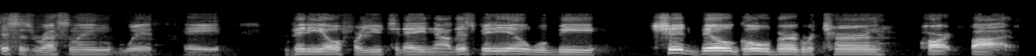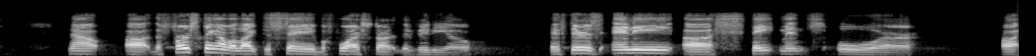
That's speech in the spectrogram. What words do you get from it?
This is Wrestling with a video for you today. Now, this video will be Should Bill Goldberg Return Part 5. Now, uh, the first thing I would like to say before I start the video if there's any uh, statements or uh,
